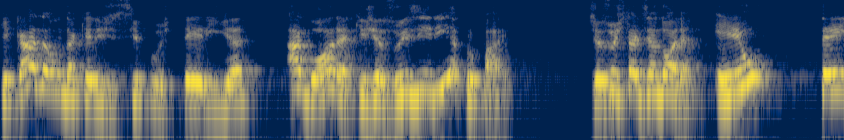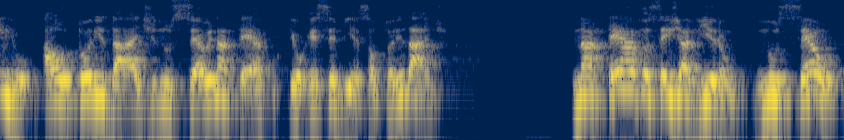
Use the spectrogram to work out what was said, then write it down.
que cada um daqueles discípulos teria agora que Jesus iria para o Pai. Jesus está dizendo: olha, eu tenho autoridade no céu e na terra, porque eu recebi essa autoridade. Na terra vocês já viram, no céu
